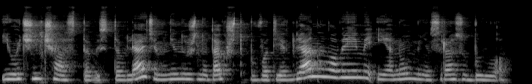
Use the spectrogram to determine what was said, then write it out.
И очень часто выставлять, а мне нужно так, чтобы вот я глянула время, и оно у меня сразу было.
